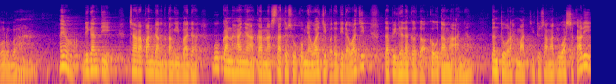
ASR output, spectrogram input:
kurban. Ayo diganti cara pandang tentang ibadah bukan hanya karena status hukumnya wajib atau tidak wajib tapi lihatlah keutamaannya. Tentu rahmat itu sangat luas sekali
